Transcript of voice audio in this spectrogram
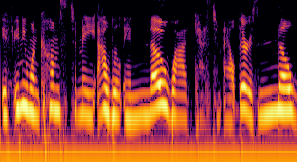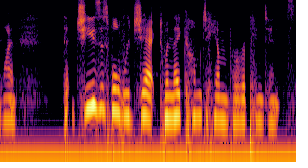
if anyone comes to me, I will in no wise cast him out. There is no one that Jesus will reject when they come to him for repentance.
